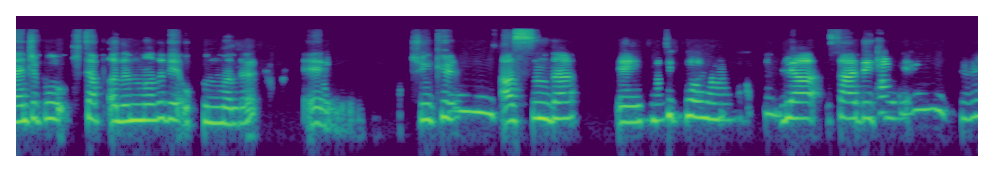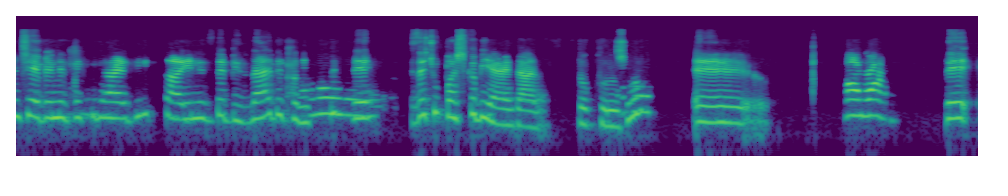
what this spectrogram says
bence bu kitap alınmalı ve okunmalı. E, çünkü aslında e, Pitiko'yla sadece sizin çevrenizdekiler değil sayenizde bizler de tanıştık ve bize çok başka bir yerden dokundu. E, ve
